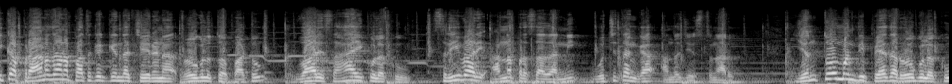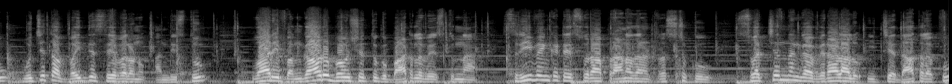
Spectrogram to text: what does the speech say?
ఇక ప్రాణదాన పథకం కింద చేరిన రోగులతో పాటు వారి సహాయకులకు శ్రీవారి అన్నప్రసాదాన్ని ఉచితంగా అందజేస్తున్నారు. ఎంతో మంది పేద రోగులకు ఉచిత వైద్య సేవలను అందిస్తూ వారి బంగారు భవిష్యత్తుకు బాటలు వేస్తున్న శ్రీ వెంకటేశ్వర ప్రాణదాన ట్రస్టుకు స్వచ్ఛందంగా విరాళాలు ఇచ్చే దాతలకు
